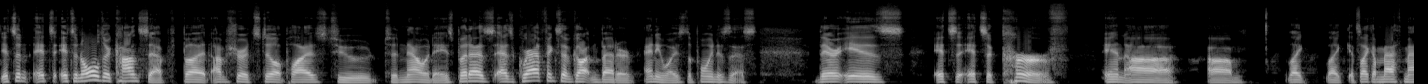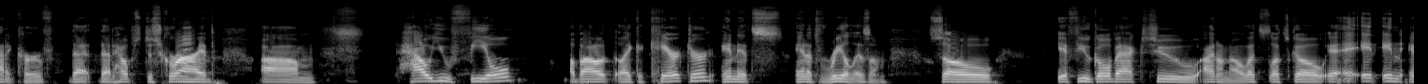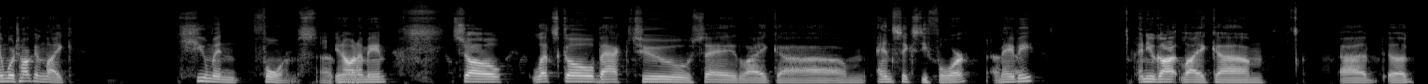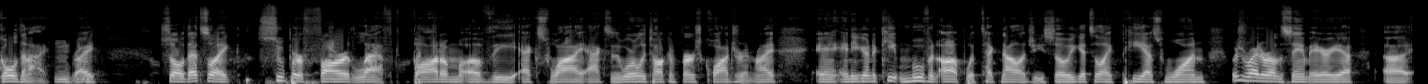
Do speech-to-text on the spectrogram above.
it's an it's it's an older concept, but I'm sure it still applies to to nowadays. But as as graphics have gotten better, anyways, the point is this: there is it's a, it's a curve in uh um like like it's like a mathematic curve that that helps describe um how you feel about like a character and its and its realism. So if you go back to I don't know, let's let's go it, it, in and we're talking like human forms. You know what I mean? So let's go back to say like um N64 maybe. And you got like um uh, uh GoldenEye, Mhm. right? So that's like super far left, bottom of the XY axis. We're only talking first quadrant, right? And, and you're going to keep moving up with technology. So you get to like PS1, which is right around the same area uh,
